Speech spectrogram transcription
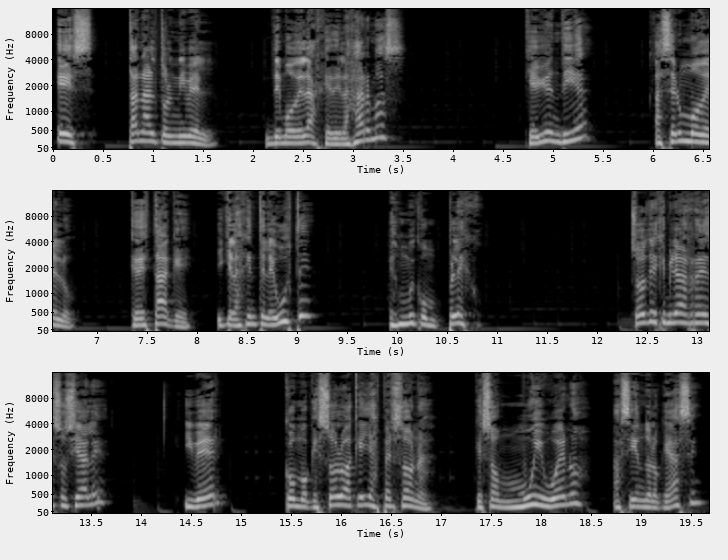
Es tan alto el nivel de modelaje de las armas que hoy en día hacer un modelo que destaque y que la gente le guste, es muy complejo. Solo tienes que mirar las redes sociales y ver como que solo aquellas personas que son muy buenos haciendo lo que hacen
